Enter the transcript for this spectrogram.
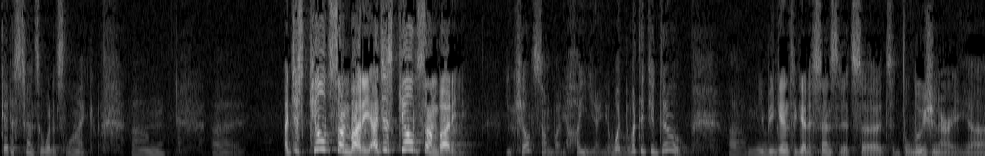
get a sense of what it's like. Um, uh, I just killed somebody. I just killed somebody. You killed somebody. What, what did you do? Um, you begin to get a sense that it's a, it's a delusionary uh,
